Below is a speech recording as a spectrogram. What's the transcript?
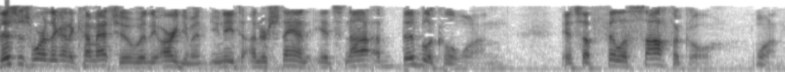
this is where they're going to come at you with the argument. You need to understand it's not a biblical one, it's a philosophical one.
